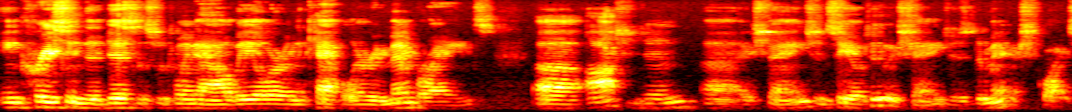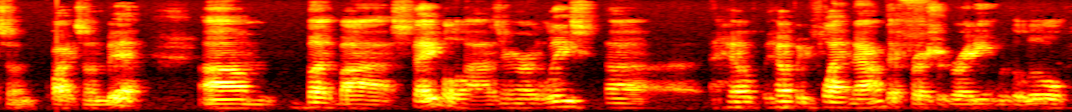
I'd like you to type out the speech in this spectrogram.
increasing the distance between the alveolar and the capillary membranes, uh, oxygen uh, exchange and CO2 exchange is diminished quite some quite some bit. Um, but by stabilizing or at least uh, help, helping flatten out that pressure gradient with a little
